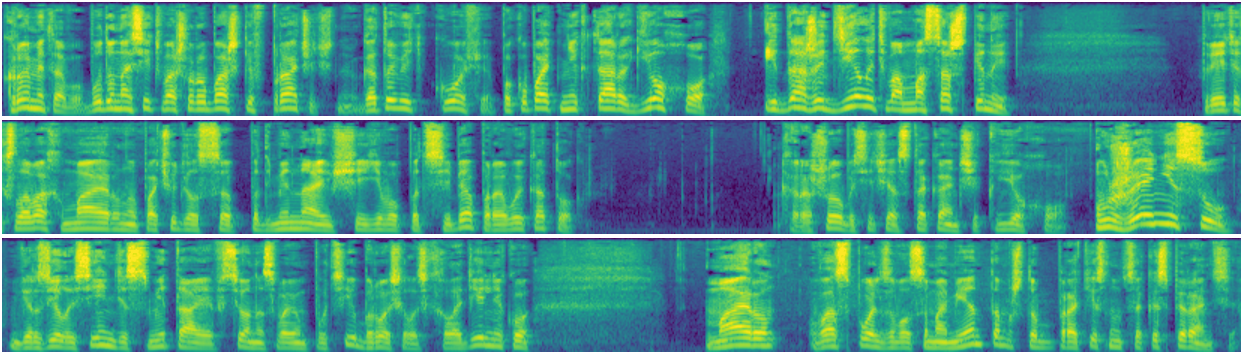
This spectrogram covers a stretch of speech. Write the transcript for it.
Кроме того, буду носить ваши рубашки в прачечную, готовить кофе, покупать нектар йохо и даже делать вам массаж спины. При этих словах Майерну почудился подминающий его под себя паровой каток. Хорошо бы сейчас стаканчик йохо. Уже несу, верзила Синди, сметая все на своем пути, бросилась к холодильнику. Майрон воспользовался моментом, чтобы протиснуться к аспиранте.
